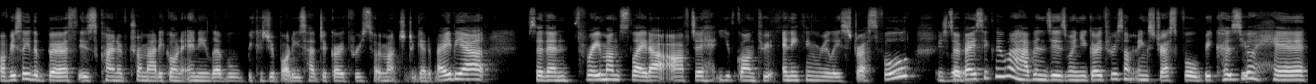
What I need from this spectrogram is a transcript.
obviously the birth is kind of traumatic on any level because your body's had to go through so much to get a baby out. So then three months later, after you've gone through anything really stressful, so basically, what happens is when you go through something stressful, because your hair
